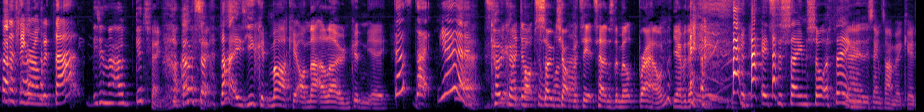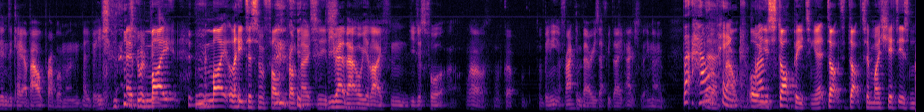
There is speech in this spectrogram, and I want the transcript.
Nothing wrong with that. Isn't that a good thing? It's a That's that is, you could market on that alone, couldn't you? That's that. Yeah. Coco My Pop's so would want chocolatey it turns the milk brown. Yeah, but then It's the same sort of thing. yeah, at the same time, it could indicate a bowel problem, and maybe It might might lead to some false prognoses. If you had that all your life and you just thought, well, I've got, I've been eating Frankenberries every day. Actually, no. But how Yeah. pink? Falcon. or I'm- you stop eating it, doctor, doctor, my shit isn't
